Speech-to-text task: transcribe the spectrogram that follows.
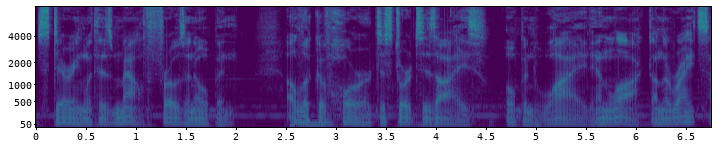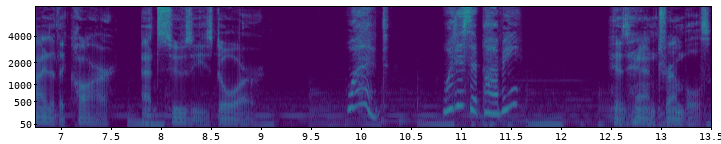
staring with his mouth frozen open. A look of horror distorts his eyes, opened wide and locked on the right side of the car at Susie's door. What? What is it, Bobby? His hand trembles.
